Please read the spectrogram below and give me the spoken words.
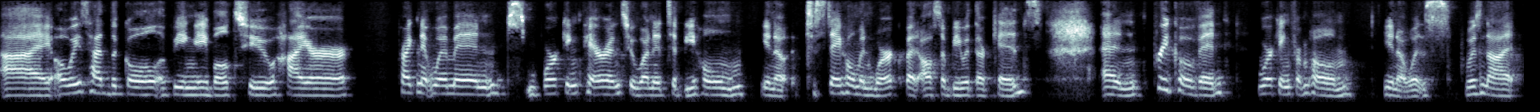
I always had the goal of being able to hire pregnant women, working parents who wanted to be home, you know, to stay home and work, but also be with their kids. And pre-COVID, working from home, you know, was was not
